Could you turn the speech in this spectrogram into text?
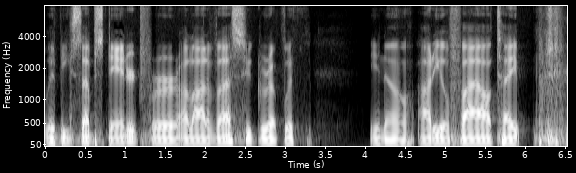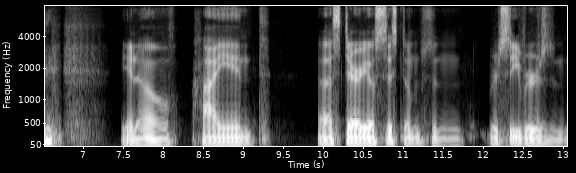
would be substandard for a lot of us who grew up with, you know, audiophile type, you know, high end uh, stereo systems and receivers and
